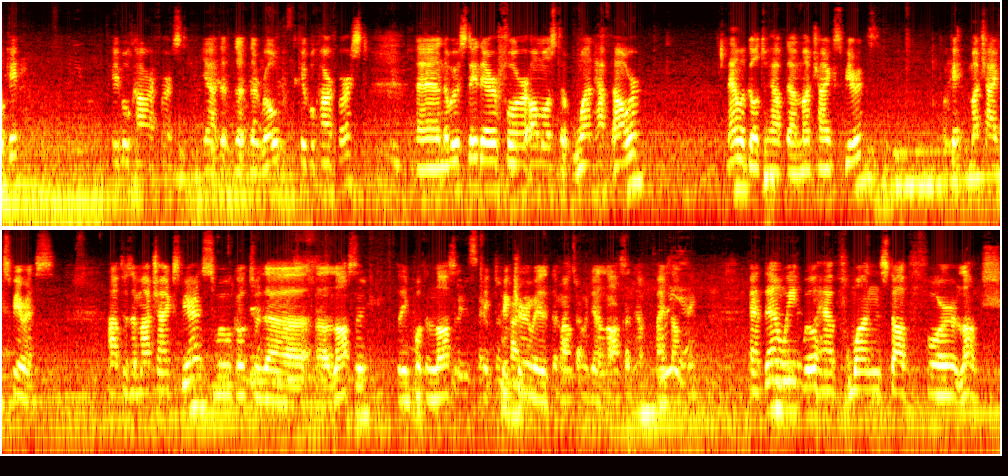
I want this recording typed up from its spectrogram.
Okay. Cable car first. Yeah, the, the, the rope cable car first. And we'll stay there for almost one half hour. Then we'll go to have the matcha experience. Okay, matcha experience. After the matcha experience, we will go to the uh, Lawson, the important Lawson, take picture with the Mount Fuji and Lawson and buy something. And then we will have one stop for lunch,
